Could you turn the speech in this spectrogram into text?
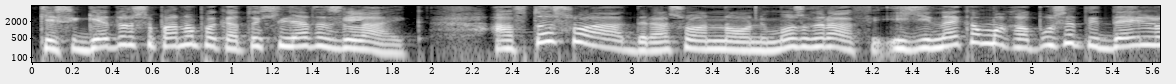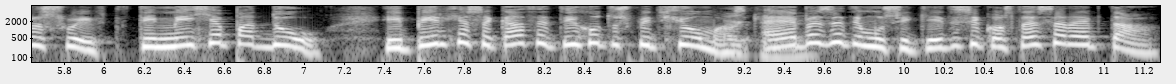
και συγκέντρωσε πάνω από 100.000 like. Αυτός ο άντρας, ο ανώνυμος, γράφει: Η γυναίκα μου αγαπούσε την Taylor Swift. Την είχε παντού. Υπήρχε σε κάθε τοίχο του σπιτιού μας. Έπαιζε τη μουσική της 24-7.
